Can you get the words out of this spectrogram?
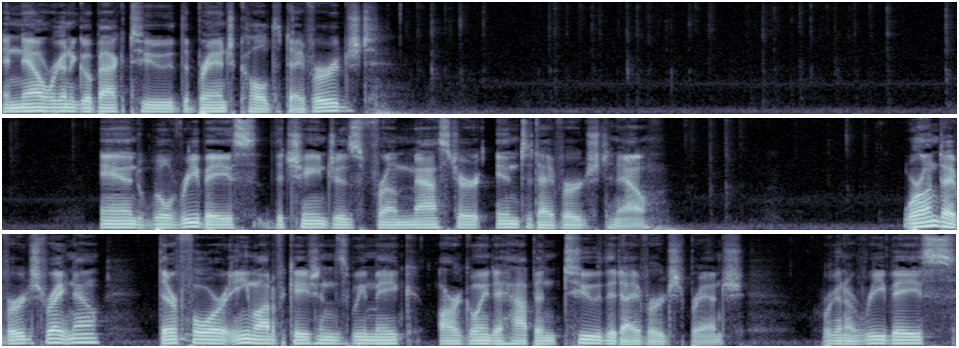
And now we're going to go back to the branch called diverged. And we'll rebase the changes from master into diverged now. We're on diverged right now, therefore any modifications we make are going to happen to the diverged branch. We're going to rebase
